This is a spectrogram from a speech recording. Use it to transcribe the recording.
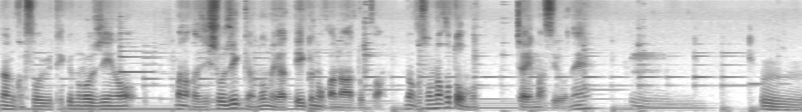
なんかそういうテクノロジーの、まあなんか実証実験をどんどんやっていくのかなとか、なんかそんなことを思っちゃいますよね。うん。うん。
